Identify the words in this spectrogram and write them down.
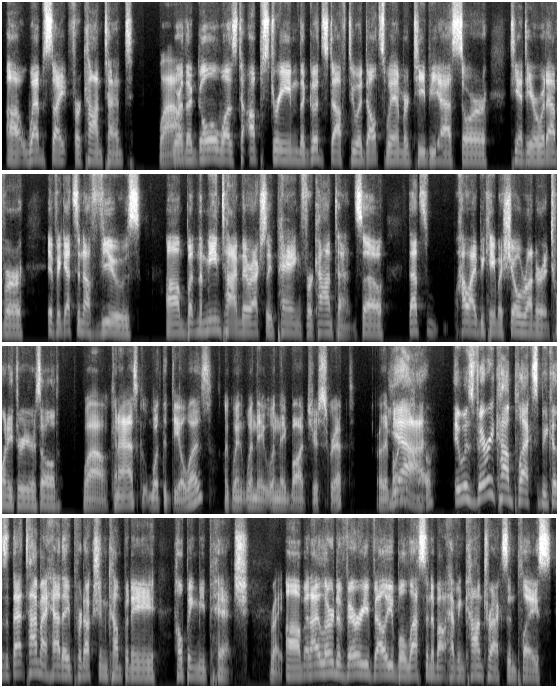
uh, website for content, wow. where the goal was to upstream the good stuff to Adult Swim or TBS or TNT or whatever if it gets enough views. Um, but in the meantime, they were actually paying for content. So that's how I became a showrunner at 23 years old. wow. Can I ask what the deal was? Like when when they when they bought your script or they bought Yeah. your show? it was very complex because at that time I had a production company helping me pitch. Right. Um, and I learned a very valuable lesson about having contracts in place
